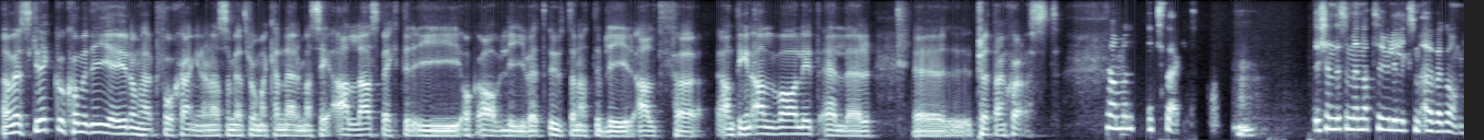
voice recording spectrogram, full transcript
Ja, men skräck och komedi är ju de här två genrerna som jag tror man kan närma sig alla aspekter i och av livet utan att det blir allt för antingen allvarligt eller eh, pretentiöst. Ja, men exakt. Det kändes som en naturlig liksom, övergång.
